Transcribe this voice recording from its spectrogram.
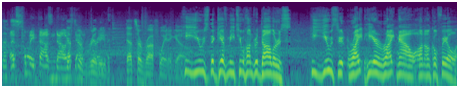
that's that's twenty thousand dollars. that's a really that's a rough way to go. He used the give me $200. He used it right here, right now on Uncle Phil.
